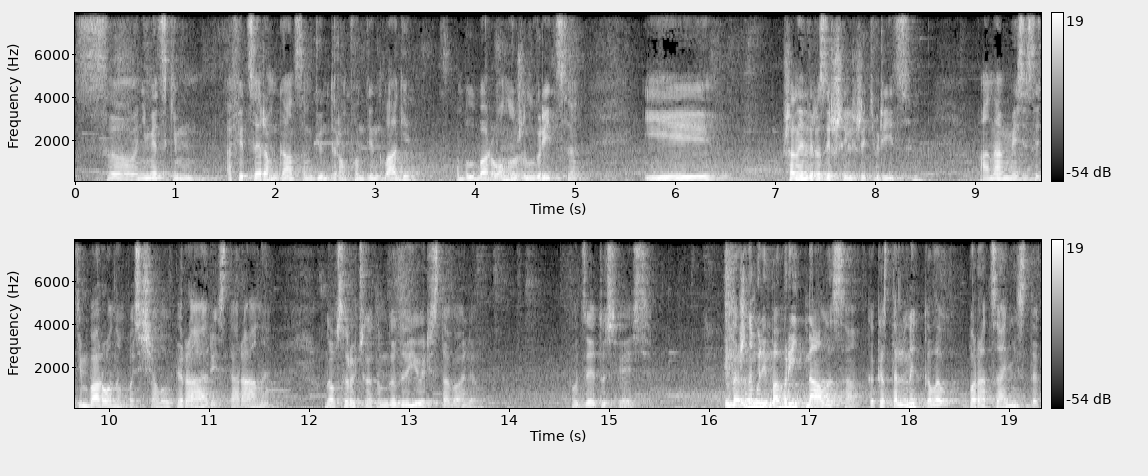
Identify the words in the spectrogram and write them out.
с э, немецким офицером Гансом Гюнтером фон Винклаге. Он был барон, он жил в Рице. И Шанель разрешили жить в Рице. Она вместе с этим бароном посещала опера, рестораны. Но в 1944 году ее арестовали. Вот за эту связь. И должны были побрить на лысо, как остальных коллаборационисток.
